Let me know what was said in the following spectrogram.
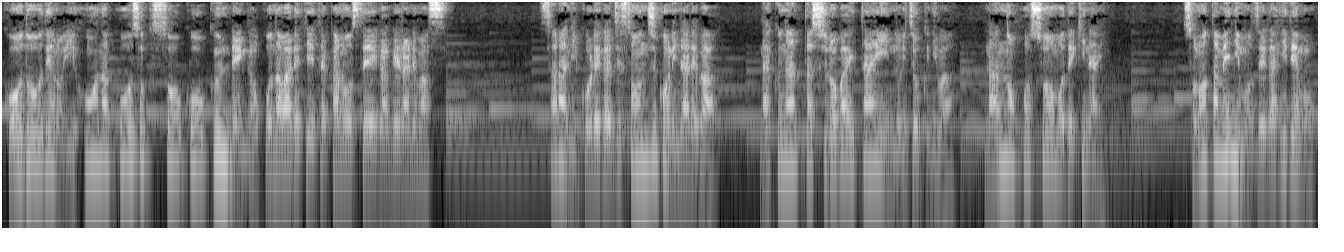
公道での違法な高速走行訓練が行われていた可能性が挙げられます。さらにこれが自損事故になれば、亡くなった白バイ隊員の遺族には何の補償もできない。そのためにも是が非でも、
